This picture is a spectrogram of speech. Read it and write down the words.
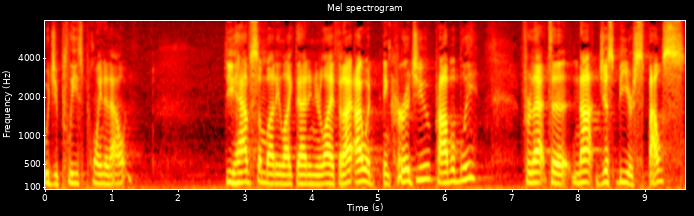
would you please point it out? Do you have somebody like that in your life? And I, I would encourage you, probably, for that to not just be your spouse.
